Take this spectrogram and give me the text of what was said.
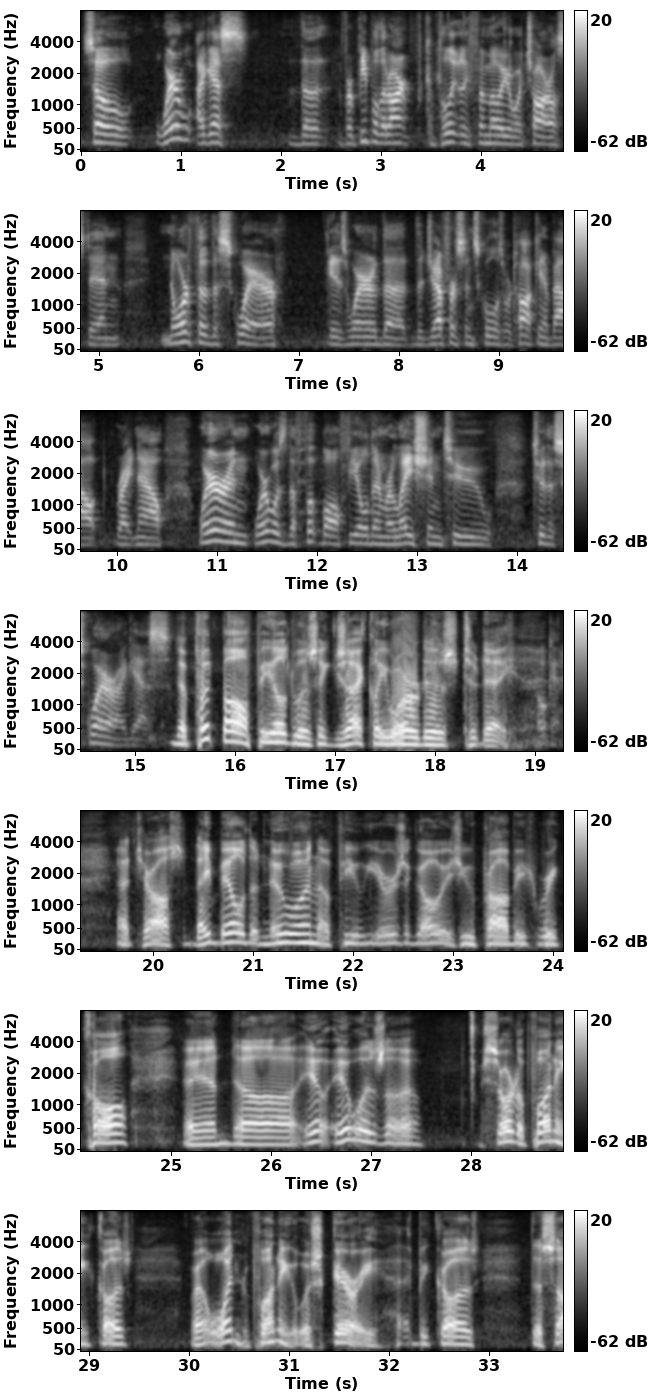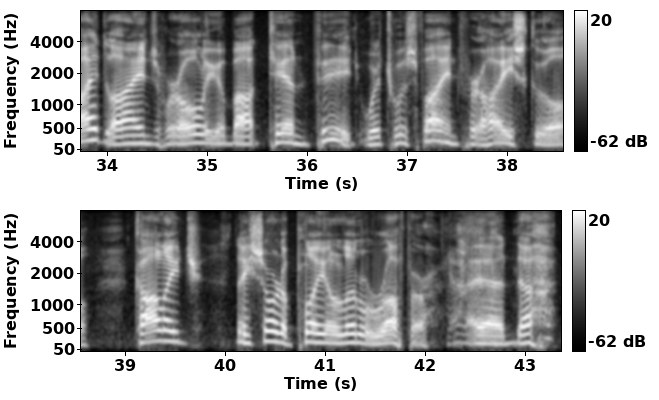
So where I guess the for people that aren't completely familiar with Charleston, north of the square is where the the Jefferson schools we're talking about right now. Where in where was the football field in relation to to the square, I guess. The football field was exactly where it is today. Okay. At Charleston. They built a new one a few years ago, as you probably recall. And uh, it, it was uh, sort of funny because, well, it wasn't funny, it was scary because the sidelines were only about 10 feet, which was fine for high school. College, they sort of play a little rougher. Yeah. and uh,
